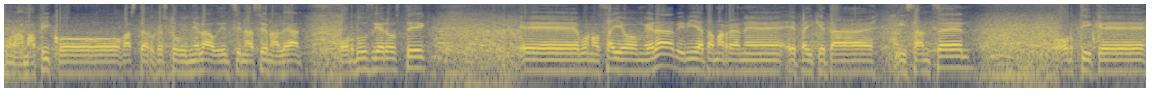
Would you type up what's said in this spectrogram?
bueno, amapiko gazte aurkeztu ginela audientzi nazionalean. Orduz geroztik, e, bueno, zaio gera, 2008an e, epaiketa izan zen, hortik e,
